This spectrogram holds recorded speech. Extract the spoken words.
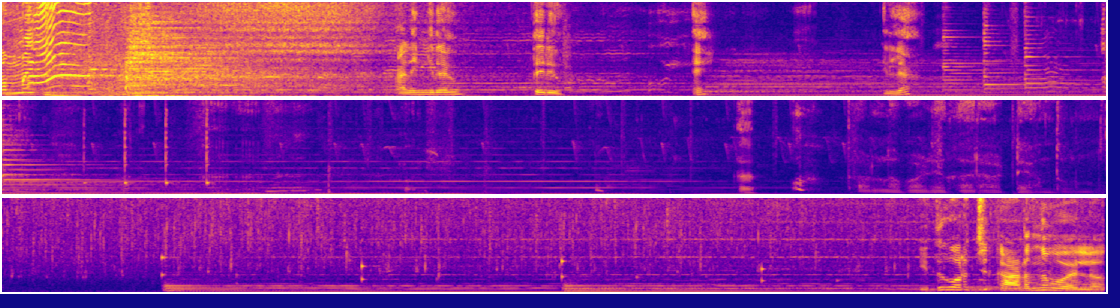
അമ്മ. അനുഗ്രഹം തരൂ. ഏ? ഇല്ല? തള്ള പഴയ കരാട്ടയാന്ന് തോന്നുന്നു. ഇത് കുറച്ച് കടന്നു പോയല്ലോ.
